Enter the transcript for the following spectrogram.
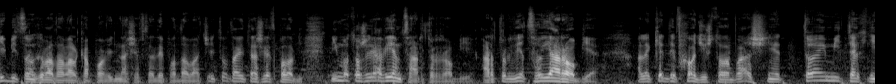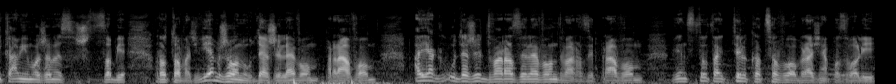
kibicom chyba ta walka powinna się wtedy podobać. I tutaj też jest podobnie. Mimo to, że ja wiem, co Artur robi. Artur wie, co ja robię. Ale kiedy wchodzisz, to właśnie tymi technikami możemy sobie rotować. Wiem, że on uderzy lewą, prawą, a jak uderzy dwa razy lewą, dwa razy prawą, więc tutaj tylko co wyobraźnia pozwoli,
